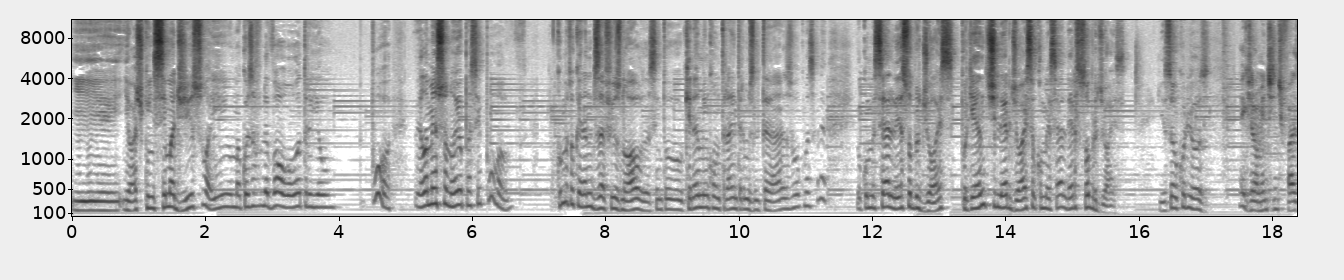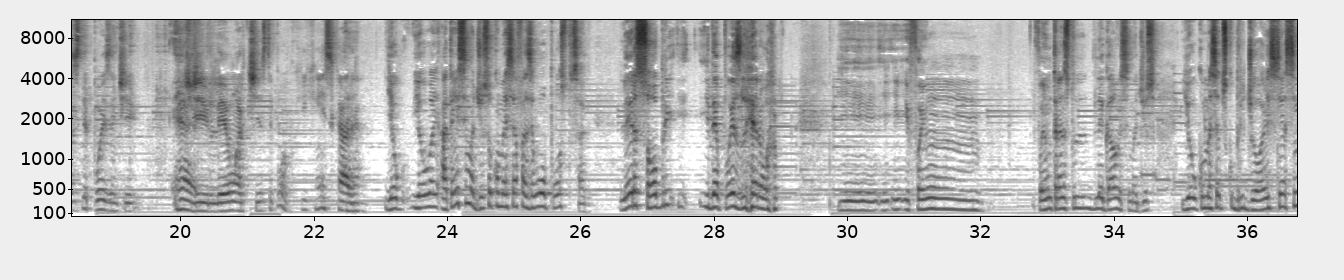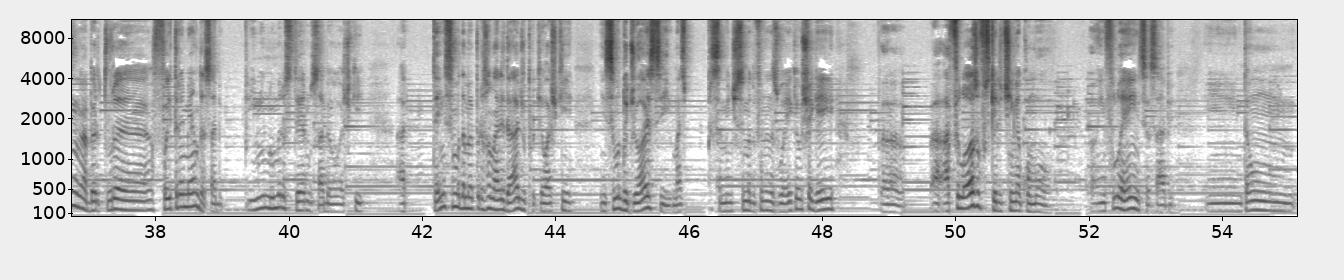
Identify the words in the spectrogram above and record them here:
E, e, eu acho que em cima disso, aí uma coisa levou a outra e eu. Pô, ela mencionou e eu pensei, pô, como eu tô querendo desafios novos, assim, tô querendo me encontrar em termos literários, vou começar a ler. Eu comecei a ler sobre o Joyce, porque antes de ler Joyce, eu comecei a ler sobre o Joyce. Isso é o curioso. É que geralmente a gente faz isso depois, a gente. É. De ler um artista e, pô, quem é esse cara? É. E eu, e eu, até em cima disso, eu comecei a fazer o oposto, sabe? Ler sobre e, e depois ler o. E, e, e, foi um. Foi um trânsito legal em cima disso. E eu comecei a descobrir Joyce e assim, a abertura foi tremenda, sabe? Em inúmeros termos, sabe? Eu acho que até em cima da minha personalidade, porque eu acho que em cima do Joyce, mais precisamente em cima do Finland's Wake, eu cheguei uh, a, a filósofos que ele tinha como influência, sabe? E, então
